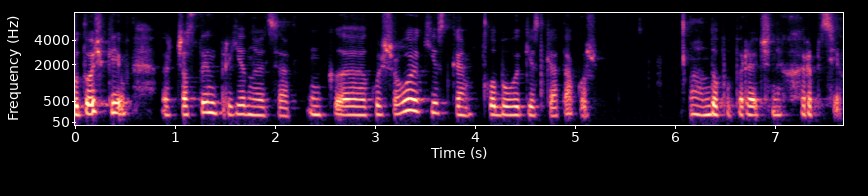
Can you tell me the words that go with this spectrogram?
куточків частин приєднуються кульшової кістки, клубової кістки, а також е, до поперечних хребців,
